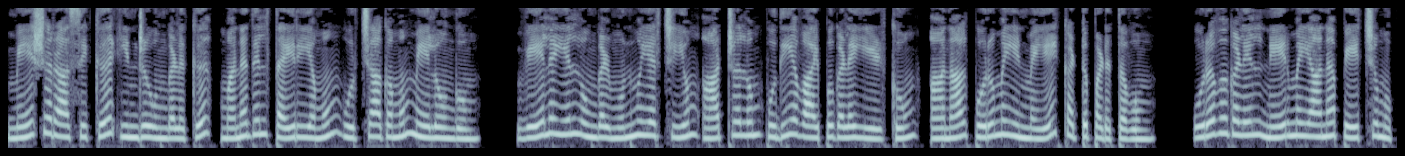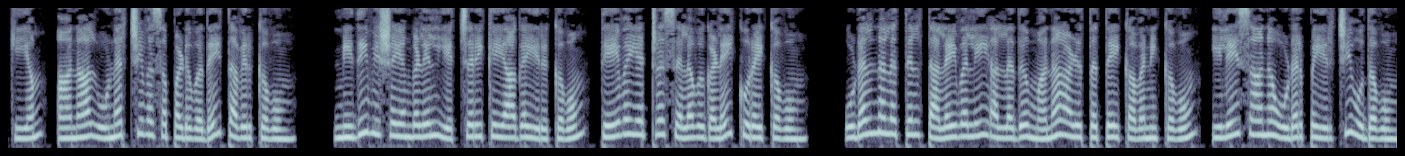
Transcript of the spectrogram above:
மேஷராசிக்கு இன்று உங்களுக்கு மனதில் தைரியமும் உற்சாகமும் மேலோங்கும். வேலையில் உங்கள் முன்முயற்சியும் ஆற்றலும் புதிய வாய்ப்புகளை ஈழ்க்கும் ஆனால் பொறுமையின்மையை கட்டுப்படுத்தவும். உறவுகளில் நேர்மையான பேச்சு முக்கியம் ஆனால் உணர்ச்சிவசப்படுவதை தவிர்க்கவும். நிதி விஷயங்களில் எச்சரிக்கையாக இருக்கவும் தேவையற்ற செலவுகளை குறைக்கவும். உடல்நலத்தில் தலைவலி அல்லது மன அழுத்தத்தை கவனிக்கவும் இலேசான உடற்பயிற்சி உதவும்.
